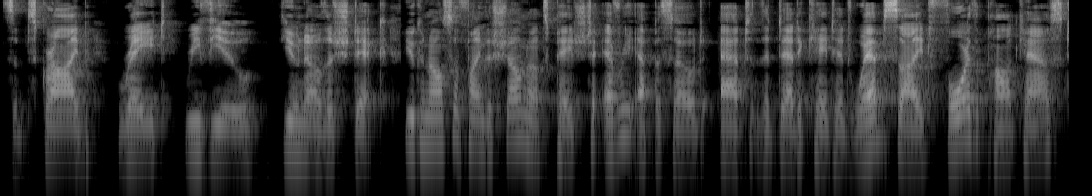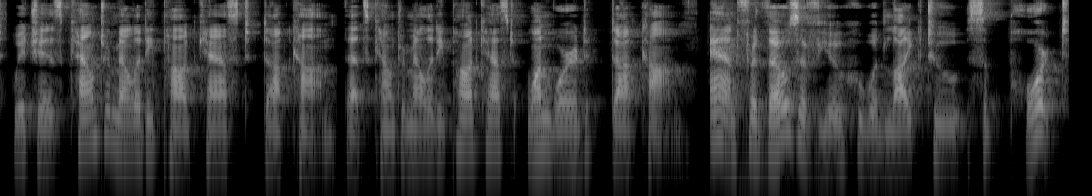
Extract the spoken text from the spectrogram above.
subscribe, rate, review, you know the shtick. You can also find the show notes page to every episode at the dedicated website for the podcast, which is countermelodypodcast.com. That's countermelodypodcast, one word, dot com. And for those of you who would like to support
